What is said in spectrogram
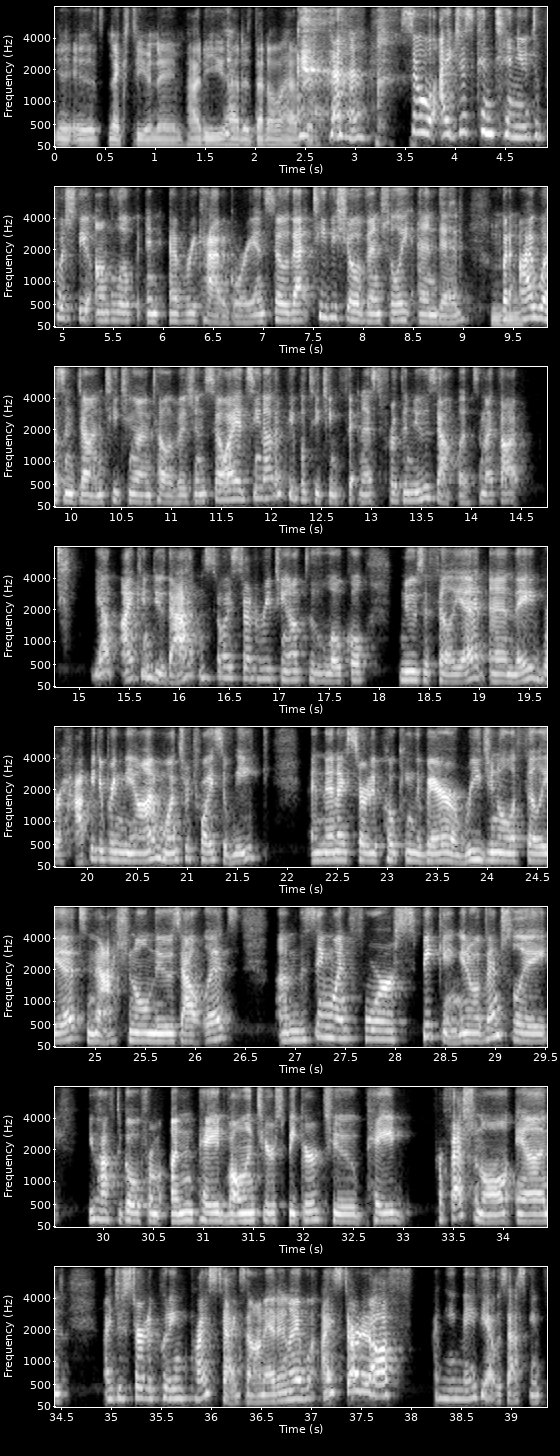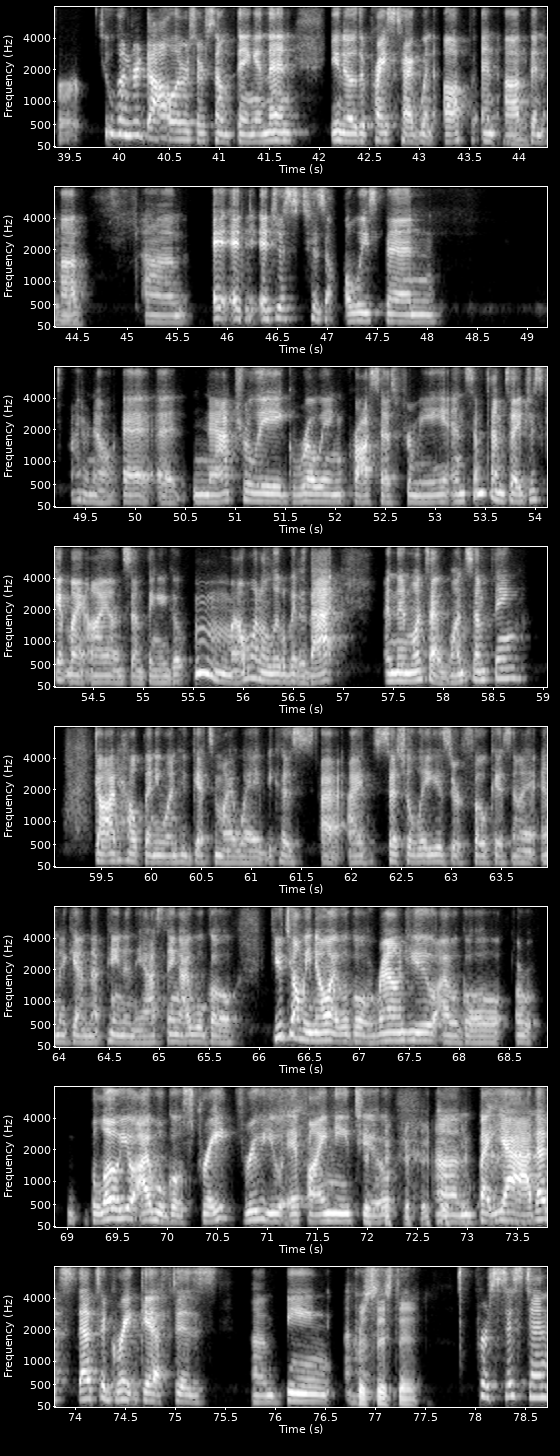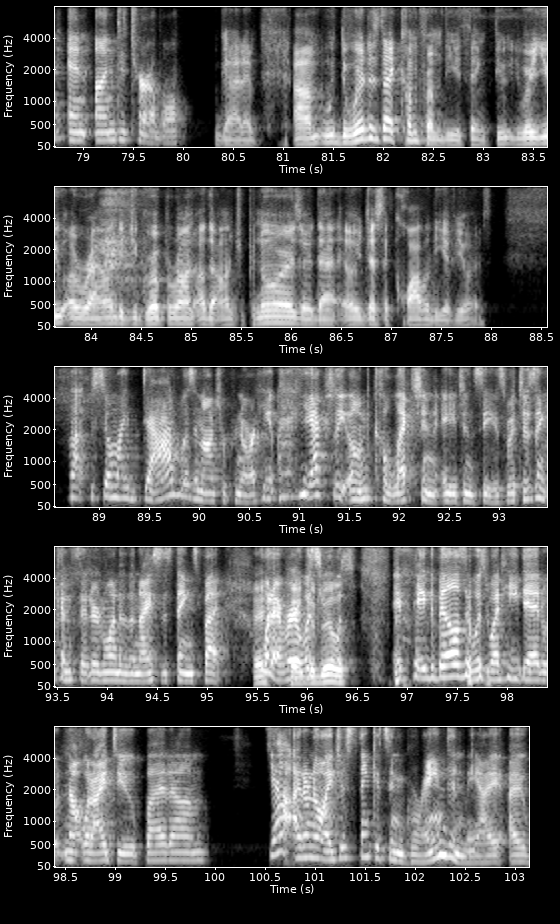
next to your name? How do you? How does that all happen? so I just continued to push the envelope in every category. And so that TV show eventually ended, but Mhm. I wasn't done teaching on television. So I had seen other people teaching fitness for the news outlets. And I thought, yep, I can do that. And so I started reaching out to the local news affiliate, and they were happy to bring me on once or twice a week. And then I started poking the bear regional affiliates, national news outlets. Um, the same went for speaking. You know, eventually you have to go from unpaid volunteer speaker to paid professional. And I just started putting price tags on it. And I, I started off, I mean, maybe I was asking for $200 or something. And then, you know, the price tag went up and up Yeah, and up. Um, it, it, it just has always been, I don't know, a, a naturally growing process for me. And sometimes I just get my eye on something and go, hmm, I want a little bit of that. And then once I want something, God help anyone who gets in my way because I, I have such a laser focus. And I, and again, that pain in the ass thing, I will go, if you tell me no, I will go around you. I will go or below you. I will go straight through you if I need to. um, but yeah, that's, that's a great gift is um, being uh, Persistent. Persistent and undeterrable. Got it. Um, where does that come from? Do you think? Do, were you around? Did you grow up around other entrepreneurs, or that, or just a quality of yours? Uh, so my dad was an entrepreneur. He he actually owned collection agencies, which isn't considered one of the nicest things, but Hey, Whatever, it was- the bills. it paid the bills. It was what he did, not what I do. But um, yeah, I don't know. I just think it's ingrained in me. I I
